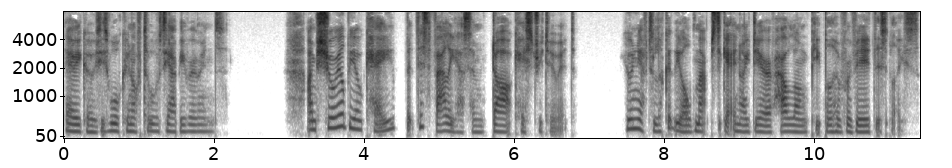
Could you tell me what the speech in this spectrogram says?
There he goes, he's walking off towards the Abbey ruins. I'm sure he'll be okay, but this valley has some dark history to it. You only have to look at the old maps to get an idea of how long people have revered this place.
